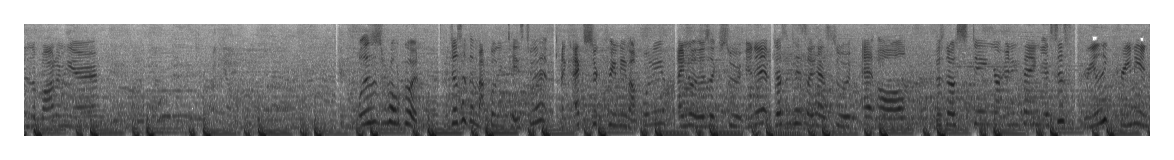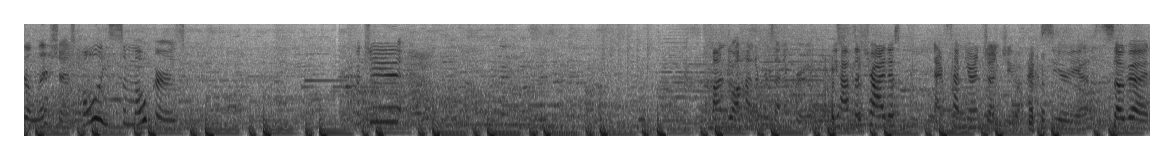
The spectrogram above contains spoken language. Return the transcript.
in the bottom here. Well, this is real good. It does have the makgeolli taste to it, like extra creamy makgeolli. I know there's like suet in it. It doesn't taste like it has suet at all. There's no sting or anything. It's just really creamy and delicious. Holy smokers! 같이 Mandu 100% approve. You have to try this next time you're in Jeonju. I'm serious. So good.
